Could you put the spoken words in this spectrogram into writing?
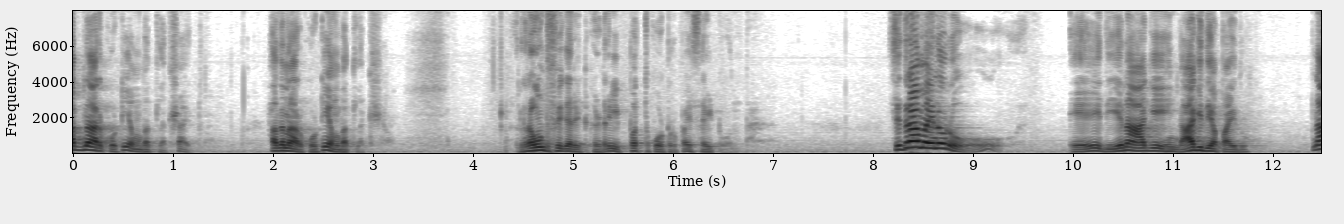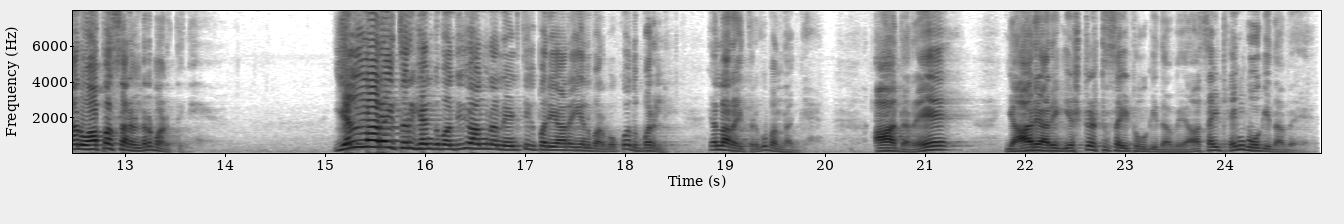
ಹದಿನಾರು ಕೋಟಿ ಎಂಬತ್ತು ಲಕ್ಷ ಆಯಿತು. ಹದಿನಾರು ಕೋಟಿ ಎಂಬತ್ತು ಲಕ್ಷ. ರೌಂಡ್ ಫಿಗರ್ ಇಟ್ಕೊಳ್ರಿ ಇಪ್ಪತ್ತು ಕೋಟಿ ರೂಪಾಯಿ ಸೈಟು ಅಂತ. ಸಿದ್ದರಾಮಯ್ಯನವರು, ಏ, ಇದೇನೋ ಆಗಿ, ಹಿಂಗಾಗಿದೆಯಪ್ಪ ಇದು. ನಾನು ವಾಪಸ್ ಸರೆಂಡರ್ ಮಾಡ್ತೀನಿ. ಎಲ್ಲ ರೈತರಿಗೆ ಹೆಂಗೆ ಬಂದಿದೆಯೋ ಹಂಗೆ ನನ್ನ ಹೆಂಡ್ತಿಗೆ ಪರಿಹಾರ ಏನು ಬರಬೇಕು? ಅದು ಬರಲಿ. ಎಲ್ಲ ರೈತರಿಗೂ ಬಂದಂಗೆ. ಆದರೆ, ಯಾರ್ಯಾರಿಗೆ ಎಷ್ಟೆಷ್ಟು ಸೈಟ್ ಹೋಗಿದ್ದಾವೆ, ಆ ಸೈಟ್ ಹೆಂಗೆ ಹೋಗಿದ್ದಾವೆ,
